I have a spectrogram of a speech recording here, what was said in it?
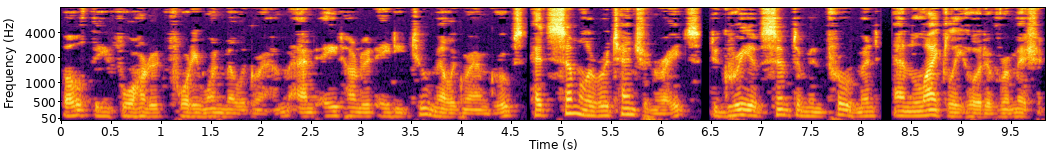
Both the 441 milligram and 882 milligram groups had similar retention rates, degree of symptom improvement, and likelihood of remission.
